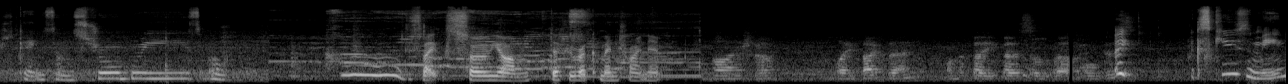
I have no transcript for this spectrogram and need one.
Just getting some strawberries. Oh, Is like so yum. Definitely recommend trying it. Like back then, on the 31st of uh, August. Hey, excuse me.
